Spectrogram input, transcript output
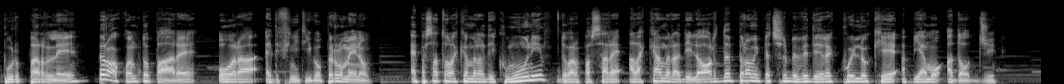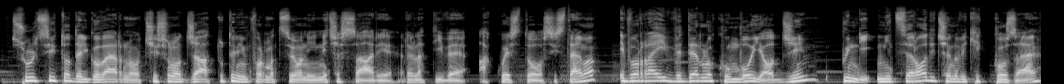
pur parler, però a quanto pare ora è definitivo, perlomeno è passato alla Camera dei Comuni, dovrà passare alla Camera dei Lord, però mi piacerebbe vedere quello che abbiamo ad oggi. Sul sito del governo ci sono già tutte le informazioni necessarie relative a questo sistema e vorrei vederlo con voi oggi, quindi inizierò dicendovi che cos'è,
